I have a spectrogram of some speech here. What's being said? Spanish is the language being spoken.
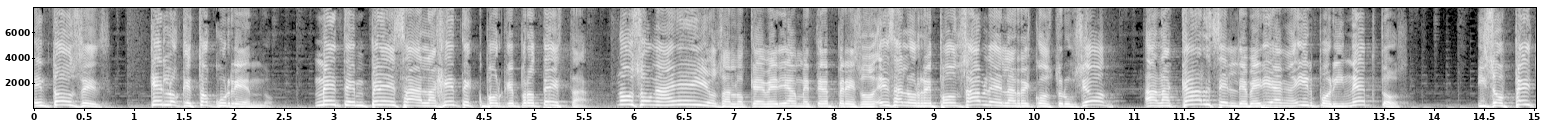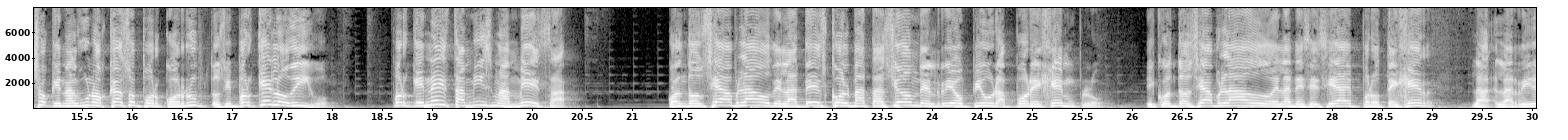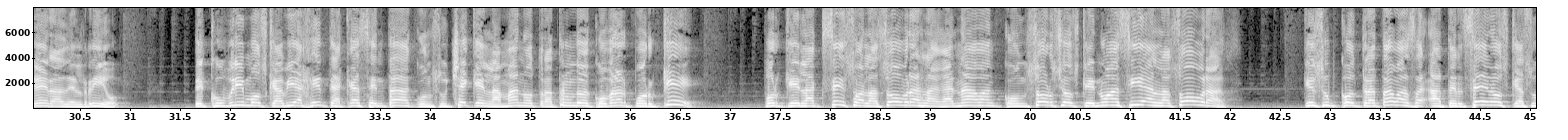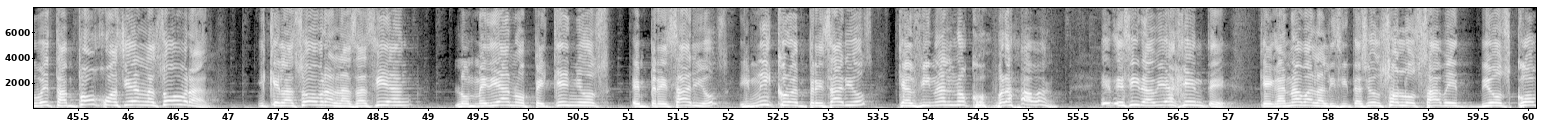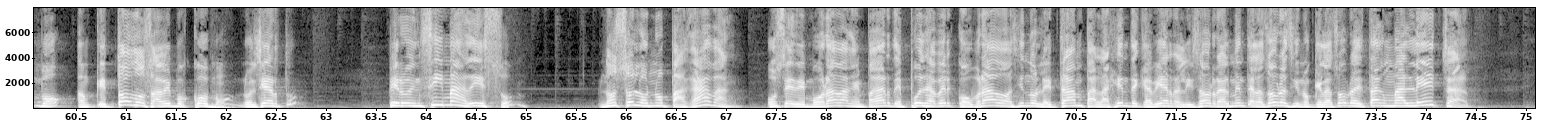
Entonces, ¿qué es lo que está ocurriendo? Meten presa a la gente porque protesta. No son a ellos a los que deberían meter presos, es a los responsables de la reconstrucción. A la cárcel deberían ir por ineptos. Y sospecho que en algunos casos por corruptos. ¿Y por qué lo digo? Porque en esta misma mesa, cuando se ha hablado de la descolmatación del río Piura, por ejemplo, y cuando se ha hablado de la necesidad de proteger la, la ribera del río, descubrimos que había gente acá sentada con su cheque en la mano tratando de cobrar. ¿Por qué? Porque el acceso a las obras la ganaban consorcios que no hacían las obras, que subcontrataban a terceros que a su vez tampoco hacían las obras y que las obras las hacían los medianos, pequeños empresarios y microempresarios que al final no cobraban. Es decir, había gente que ganaba la licitación, solo sabe Dios cómo, aunque todos sabemos cómo, ¿no es cierto? Pero encima de eso, no solo no pagaban o se demoraban en pagar después de haber cobrado haciéndole trampa a la gente que había realizado realmente las obras, sino que las obras están mal hechas.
